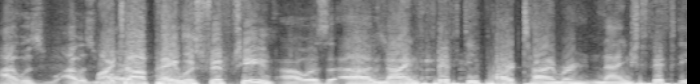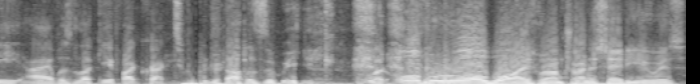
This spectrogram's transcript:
i was i was My worried- top I pay was 15. I was uh, 950 part timer. 950. I was lucky if I cracked $200 a week. But overall wise, what I'm trying to say to you is,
